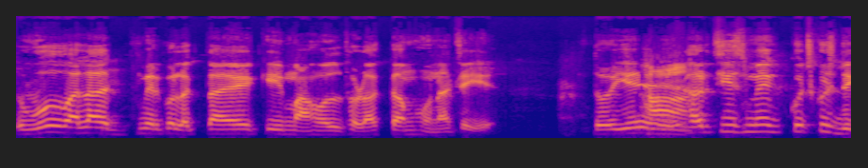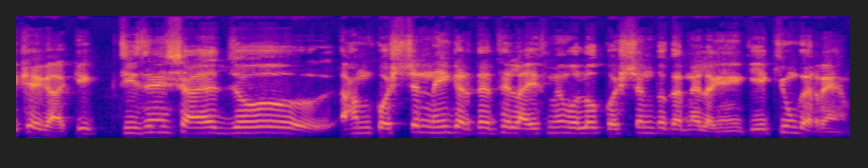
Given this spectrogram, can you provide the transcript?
तो वो वाला हम्म। मेरे को लगता है कि माहौल थोड़ा कम होना चाहिए। तो ये हाँ। हर चीज़ में कुछ कुछ दिखेगा कि चीज़ें शायद जो हम क्वेश्चन नहीं करते थे लाइफ में वो लोग क्वेश्चन तो करने लगेंगे कि ये क्यों कर रहे हैं हम?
